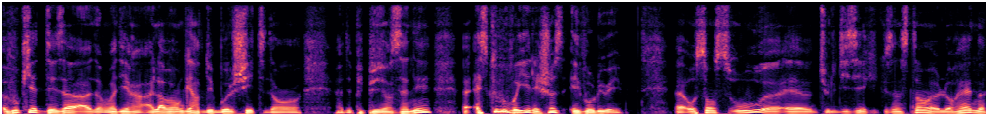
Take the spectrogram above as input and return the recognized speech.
vous qui êtes déjà, on va dire, à l'avant-garde du bullshit euh, depuis plusieurs années, euh, est-ce que vous voyez les choses évoluer? Euh, Au sens où, tu le disais il y a quelques instants, Lorraine,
